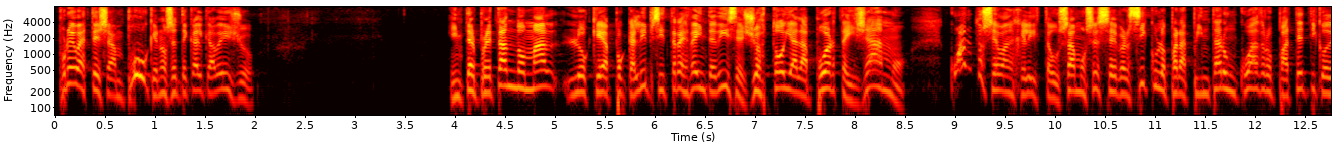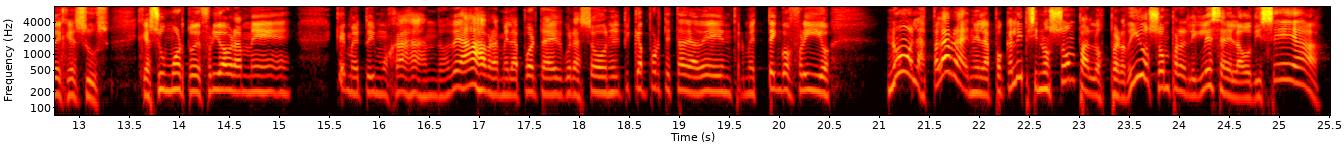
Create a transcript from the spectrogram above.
prueba este shampoo, que no se te cae el cabello interpretando mal lo que Apocalipsis 3:20 dice, yo estoy a la puerta y llamo. ¿Cuántos evangelistas usamos ese versículo para pintar un cuadro patético de Jesús? Jesús muerto de frío, ábrame, que me estoy mojando, de ábrame la puerta del corazón, el picaporte está de adentro, me tengo frío. No, las palabras en el Apocalipsis no son para los perdidos, son para la iglesia de la Odisea.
